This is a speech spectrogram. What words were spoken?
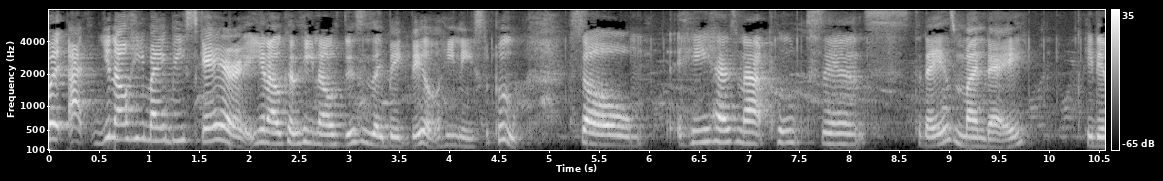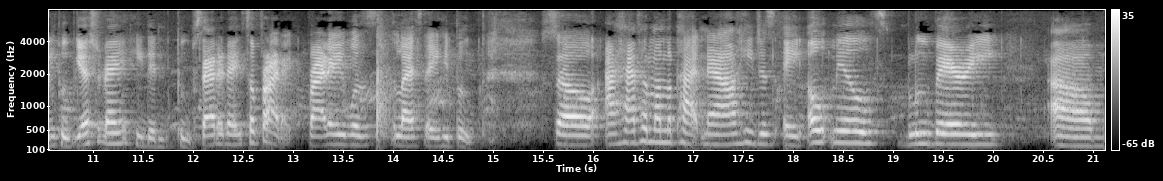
I, you know he may be scared, you know, because he knows this is a big deal. He needs to poop. So he has not pooped since today is Monday. He didn't poop yesterday. He didn't poop Saturday. So Friday. Friday was the last day he pooped. So I have him on the pot now. He just ate oatmeal, blueberry, um,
